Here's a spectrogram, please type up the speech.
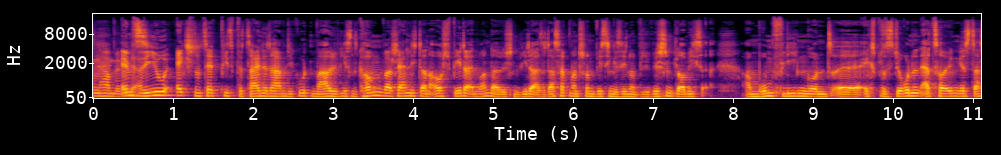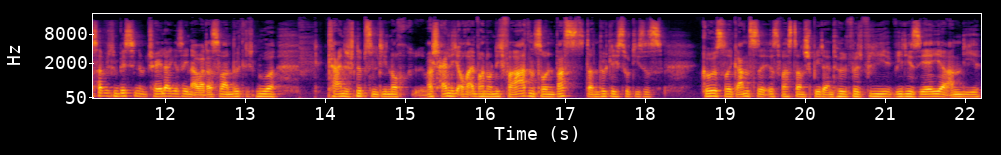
MCU-Action-Set-Piece bezeichnet haben. Die guten Marvel-Wiesen kommen wahrscheinlich dann auch später in WandaVision wieder. Also das hat man schon ein bisschen gesehen. Und wie Vision, glaube ich, am Rumfliegen und äh, Explosionen erzeugen ist, das habe ich ein bisschen im Trailer gesehen. Aber das waren wirklich nur kleine Schnipsel, die noch wahrscheinlich auch einfach noch nicht verraten sollen, was dann wirklich so dieses größere Ganze ist, was dann später enthüllt wird, wie, wie die Serie an die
